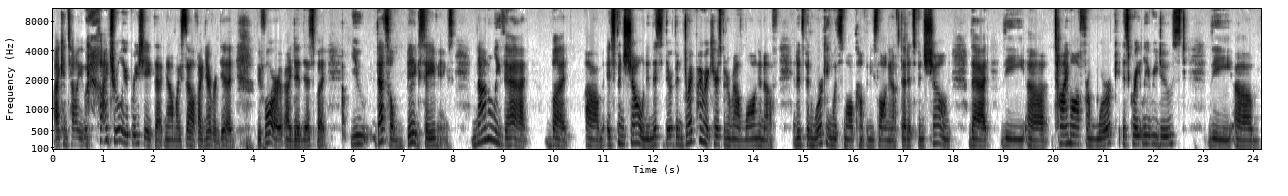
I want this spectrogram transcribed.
I can tell you, I truly appreciate that now myself. I never did before I did this, but you, that's a big savings. Not only that, but um, it's been shown in this, there have been direct primary care has been around long enough and it's been working with small companies long enough that it's been shown that the uh, time off from work is greatly reduced. The, um,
